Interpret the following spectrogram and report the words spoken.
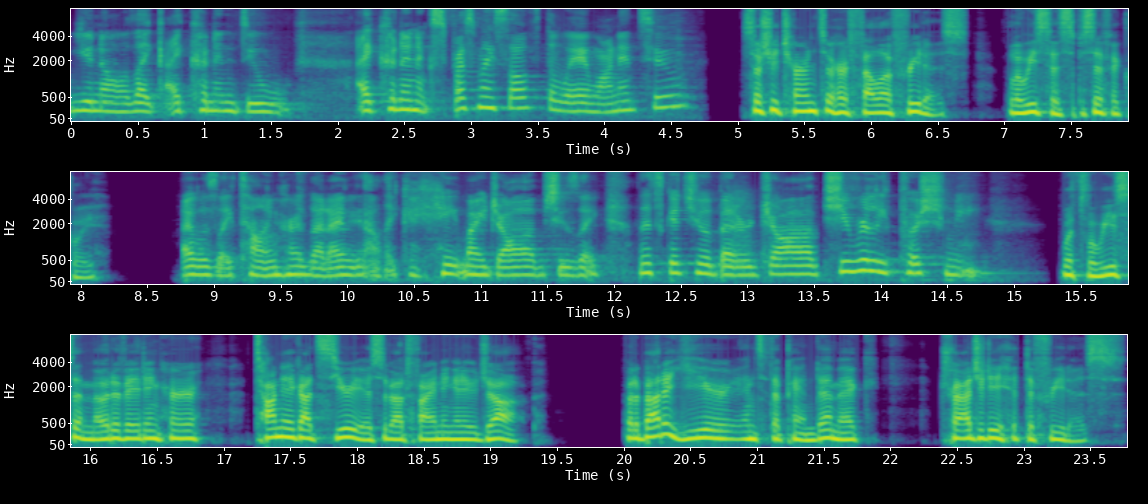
you know, like I couldn't do, I couldn't express myself the way I wanted to. So she turned to her fellow Fridas, Luisa specifically. I was like telling her that I like I hate my job. She's like, "Let's get you a better job." She really pushed me. With Luisa motivating her, Thania got serious about finding a new job. But about a year into the pandemic, tragedy hit the Fridas.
